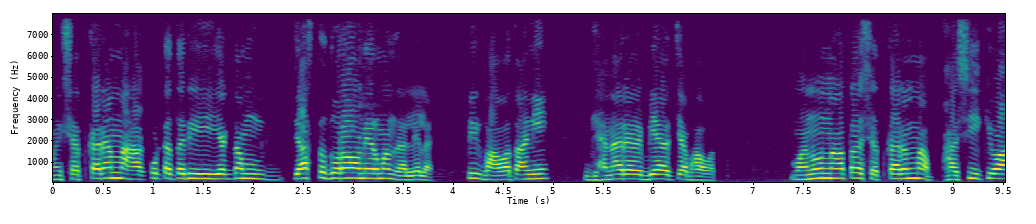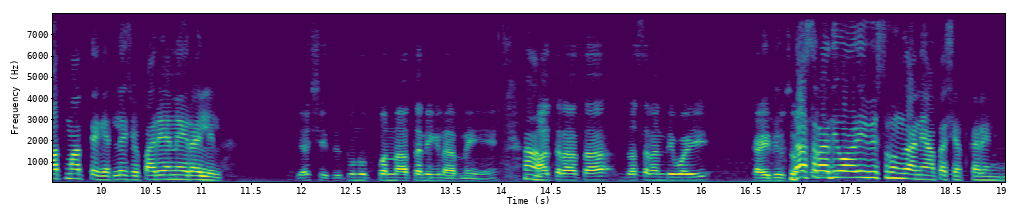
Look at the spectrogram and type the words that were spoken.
मग शेतकऱ्यांना हा कुठंतरी एकदम जास्त दुरावा निर्माण झालेला आहे. पीक भावात आणि घेणाऱ्या बियाच्या भावात. म्हणून आता शेतकऱ्यांना फाशी किंवा आत्महत्या घेतल्याशिवाय पर्याय नाही राहिलेला. या शेतीतून उत्पन्न आता निघणार नाहीये. हा. मात्र आता दसरा आणि दिवाळी काही दिवसात दसरा दिवाळी विसरून जाणे आता शेतकऱ्यांनी.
